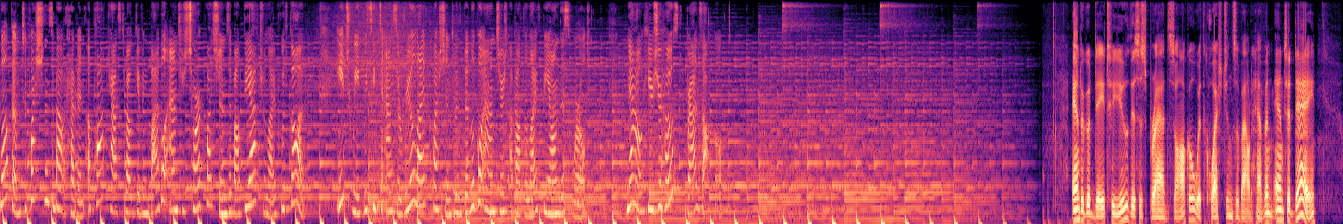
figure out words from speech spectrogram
Welcome to Questions About Heaven, a podcast about giving Bible answers to our questions about the afterlife with God. Each week, we seek to answer real life questions with biblical answers about the life beyond this world. Now, here's your host, Brad Zockoll. And a good day to you. This is Brad Zockoll with Questions About Heaven. And today,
